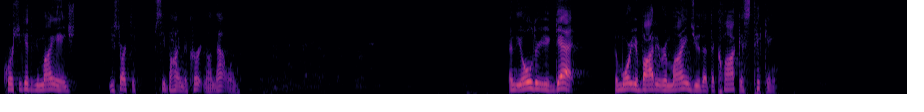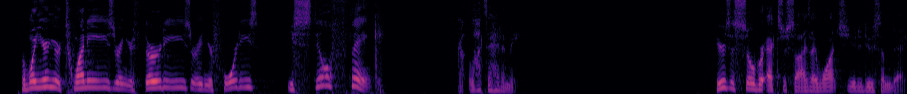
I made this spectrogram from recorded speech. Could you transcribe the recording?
Of course, you get to be my age, you start to see behind the curtain on that one. And the older you get, the more your body reminds you that the clock is ticking. But when you're in your 20s or in your 30s or in your 40s, you still think, got lots ahead of me. Here's a sober exercise I want you to do someday,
